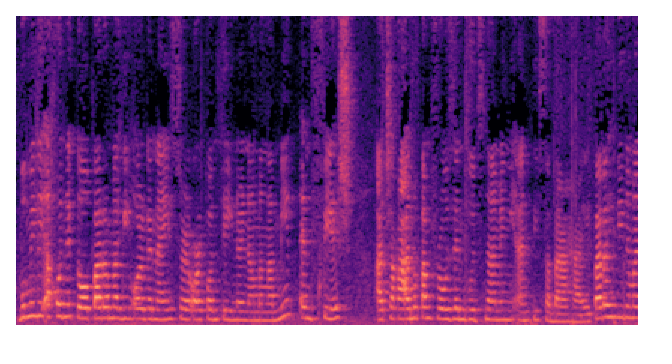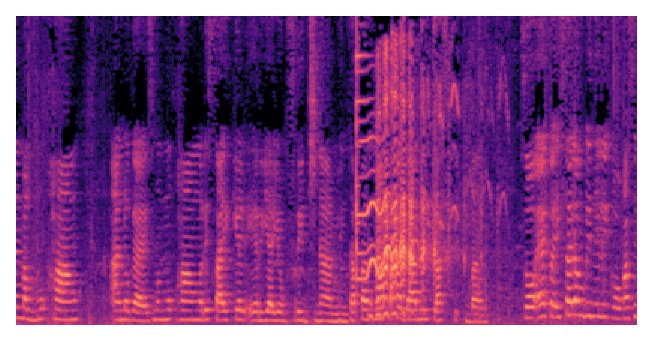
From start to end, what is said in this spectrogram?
Bumili ako nito para maging organizer or container ng mga meat and fish at saka ano pang frozen goods namin ni auntie sa bahay. Para hindi naman magmukhang ano guys, magmukhang recycle area yung fridge namin. Tapos napakadaming plastic bag. So, eto, isa lang binili ko kasi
